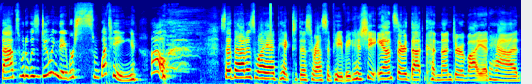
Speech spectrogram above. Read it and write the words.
That's what it was doing. They were sweating. Oh. So that is why I picked this recipe because she answered that conundrum I had had.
